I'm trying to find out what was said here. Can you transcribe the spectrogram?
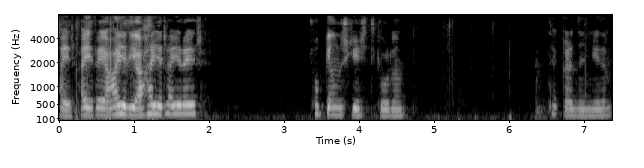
Hayır, hayır ya, hayır ya, hayır, hayır, hayır. Çok yanlış geçtik oradan. Tekrar deneyelim.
